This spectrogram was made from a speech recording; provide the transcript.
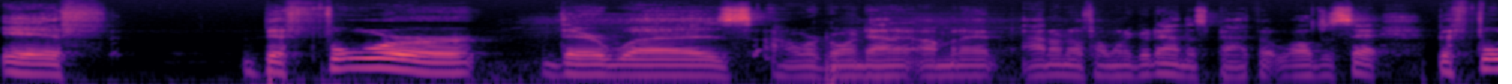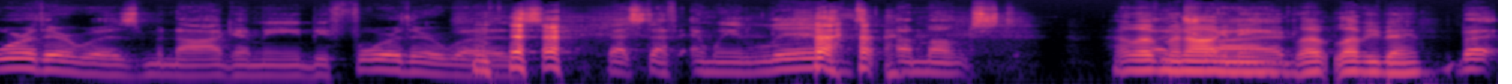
If before there was, oh, we're going down. I'm gonna. I don't know if I want to go down this path, but I'll just say it. Before there was monogamy, before there was that stuff, and we lived amongst I love monogamy. Love, love you, babe. but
